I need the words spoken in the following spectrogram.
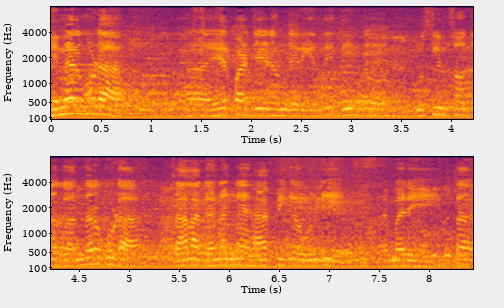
డిన్నర్ కూడా ఏర్పాటు చేయడం జరిగింది. దీంతో ముస్లిం సోదరులు అందరూ కూడా చాలా ఘనంగా హ్యాపీగా ఉండి మరి ఇఫ్తా-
